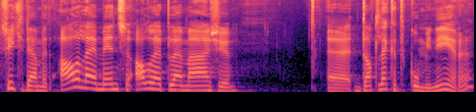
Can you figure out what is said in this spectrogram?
zit je daar met allerlei mensen, allerlei pluimage, uh, dat lekker te combineren.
